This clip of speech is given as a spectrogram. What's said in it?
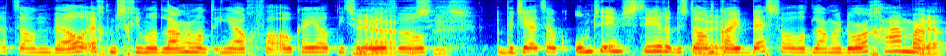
het dan wel echt misschien wat langer. Want in jouw geval ook, hè, je had niet zo ja, heel veel precies. budget ook om te investeren. Dus dan Nee. kan je best wel wat langer doorgaan. Maar Ja,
